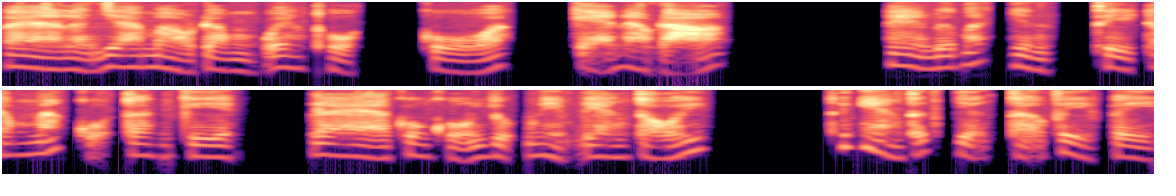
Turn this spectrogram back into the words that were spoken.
là làn da màu đồng quen thuộc của kẻ nào đó. Nàng đưa mắt nhìn thì trong mắt của tên kia là cuồng cuộn dục niệm đen tối. Thức hàng tức giận thở phì phì,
